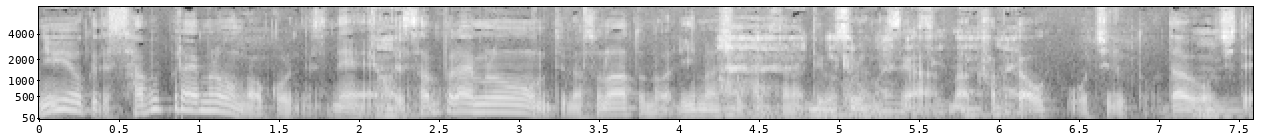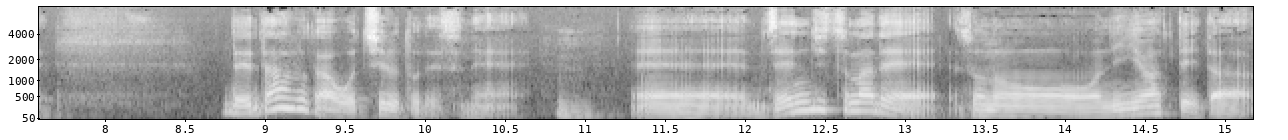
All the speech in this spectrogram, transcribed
ニューヨークでサブプライムローンが起こるんですね、はい、でサブプライムローンっていうのはその後のリーマンショックにつながっていくわけなんですが、はいはい、まあ、株価が落ちると、ダウが落ちて、うん、でダウが落ちるとですね、うん、えー、前日までそのにぎわっていたいわ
